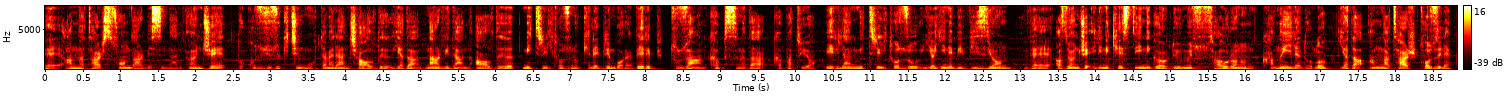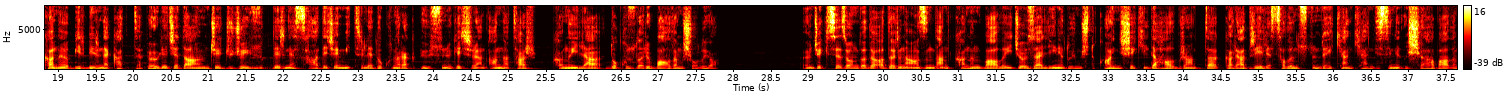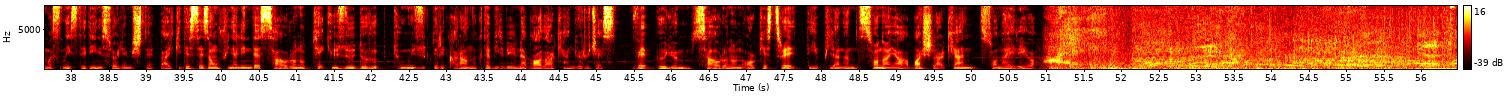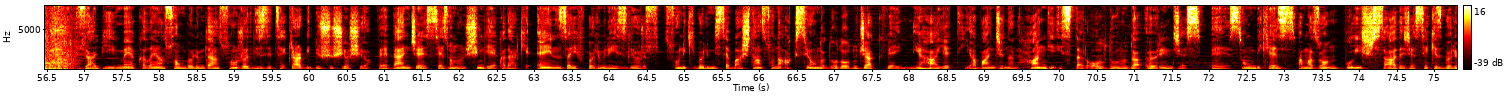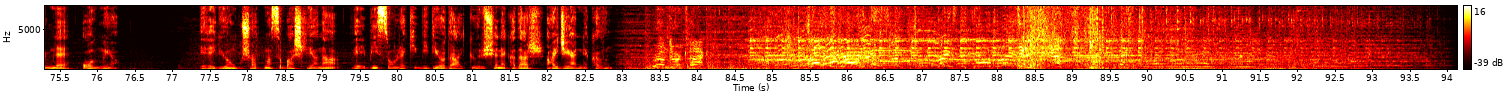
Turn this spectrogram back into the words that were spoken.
Ve Annatar son darbesinden önce 9 yüzük için muhtemelen çaldığı ya da Narvi'den aldığı mitril tozunu Celebrimbor'a verip tuzağın kapısını da kapatıyor. Verilen mitril tozu ya yine bir vizyon ve az önce elini kestiğini gördüğümüz Sauron'un kanı ile dolu ya da Annatar toz ile kanı birbirine kattı. Böylece daha önce cüce yüzüklerine sadece mitrile dokunarak büyüsünü geçiren Annatar kanıyla dokuzları bağlamış oluyor. Önceki sezonda da Adar'ın ağzından kanın bağlayıcı özelliğini duymuştuk. Aynı şekilde Halbrand da Galadriel ile salın üstündeyken kendisini ışığa bağlamasını istediğini söylemişti. Belki de sezon finalinde Sauron'u tek yüzüğü dövüp tüm yüzükleri karanlıkta birbirine bağlarken göreceğiz. Ve bölüm Sauron'un orkestre ettiği planın son ayağı başlarken sona eriyor. Güzel bir ivme yakalayan son bölümden sonra dizi tekrar bir düşüş yaşıyor ve bence sezonun şimdiye kadarki en zayıf bölümünü izliyoruz. Son iki bölüm ise baştan sona aksiyonla dolu olacak ve nihayet yabancının hangi istar olduğunu da öğreneceğiz. Ve son bir kez Amazon bu iş sadece 8 bölümle olmuyor. Eregion kuşatması başlayana ve bir sonraki videoda görüşene kadar IGN'le kalın. We're under attack!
